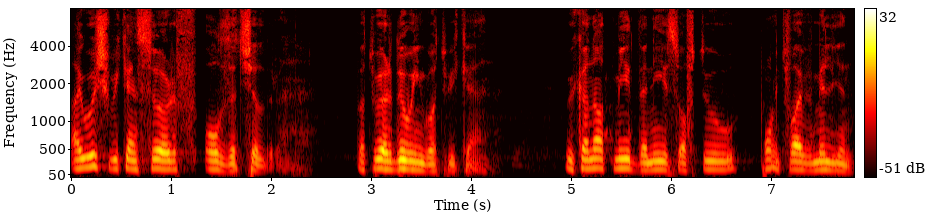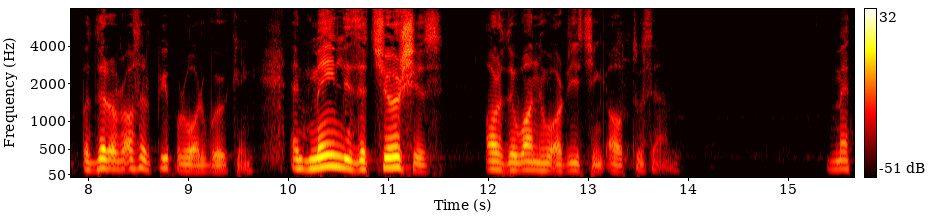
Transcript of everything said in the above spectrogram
I wish we can serve all the children, but we are doing what we can. We cannot meet the needs of 2.5 million, but there are other people who are working. And mainly the churches are the one who are reaching out to them. Met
